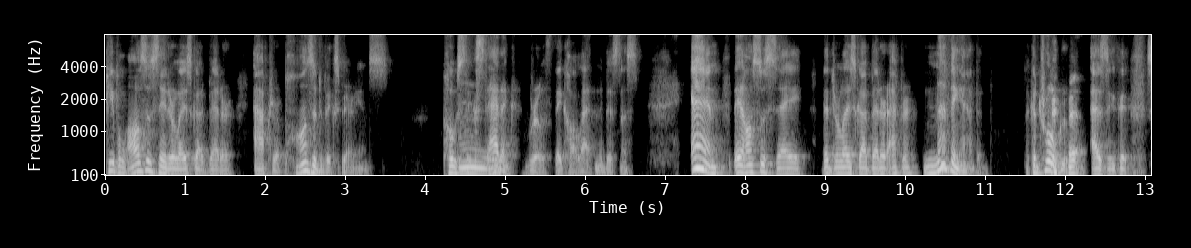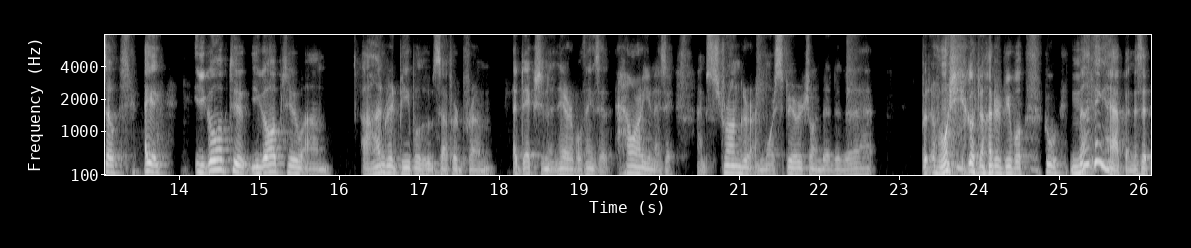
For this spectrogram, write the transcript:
People also say their lives got better after a positive experience, post-ecstatic growth, they call that in the business. And they also say that their lives got better after nothing happened, a control group, as you could. So I, you go up to you go up to um, a hundred people who suffered from addiction and terrible things. That how are you? And I say, I'm stronger, I'm more spiritual, and da da da. da." But once you go to 100 people who nothing happened, I said,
